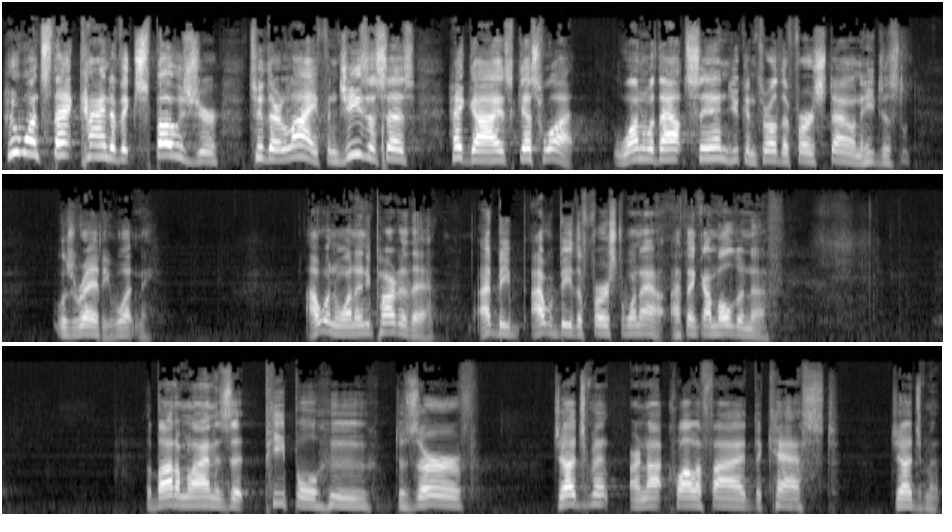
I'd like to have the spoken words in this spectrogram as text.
Who wants that kind of exposure to their life? And Jesus says, Hey guys, guess what? One without sin, you can throw the first stone. He just was ready, wasn't he? I wouldn't want any part of that. I'd be, I would be the first one out. I think I'm old enough. The bottom line is that people who deserve judgment are not qualified to cast judgment.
